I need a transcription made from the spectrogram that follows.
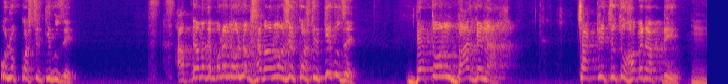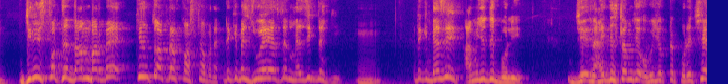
ওই লোক কষ্টের কি বুঝে? আপনি আমাকে বলেন ওই লোক সাধারণ মানুষের কষ্টের কি বুঝে? বেতন বাড়বে না চাকরিচ্যুত হবেন আপনি। জিনিসপত্রের দাম বাড়বে কিন্তু আপনার কষ্ট হবে না। এটা কি ভাই জুয়ে আছেন ম্যাজিক নাকি? হুম। এটা কি ম্যাজিক আমি যদি বলি যে নাহিদ ইসলাম যে অভিযোগটা করেছে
